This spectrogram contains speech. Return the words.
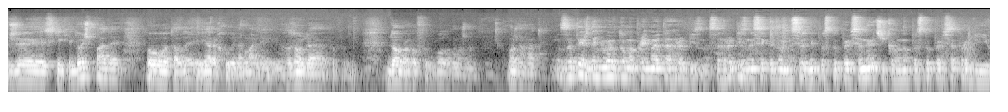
вже скільки дощ падає, от, але я рахую нормальний газон для доброго футболу можна, можна грати. За тиждень ви вдома приймаєте агробізнес. Агробізнес, як відомо, сьогодні поступився неочікувано, поступився пробію.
